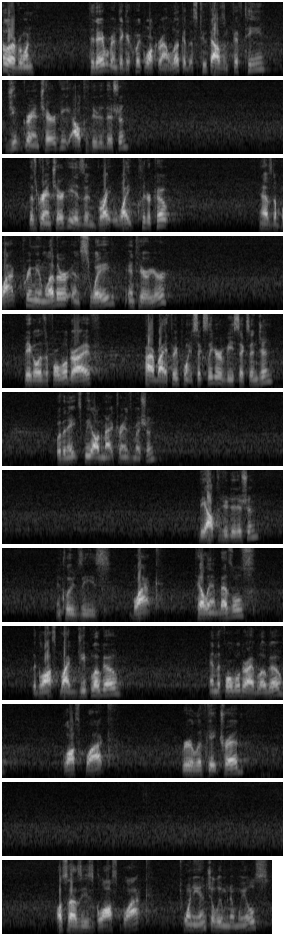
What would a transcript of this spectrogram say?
Hello everyone. Today we're going to take a quick walk around look at this 2015 Jeep Grand Cherokee Altitude Edition. This Grand Cherokee is in bright white clear coat. It has the black premium leather and suede interior. Vehicle is a four-wheel drive, powered by a 3.6 liter V6 engine with an 8-speed automatic transmission. The Altitude Edition includes these black tail lamp bezels, the gloss black Jeep logo, and the four-wheel drive logo, gloss black, rear liftgate tread, also has these gloss black 20 inch aluminum wheels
